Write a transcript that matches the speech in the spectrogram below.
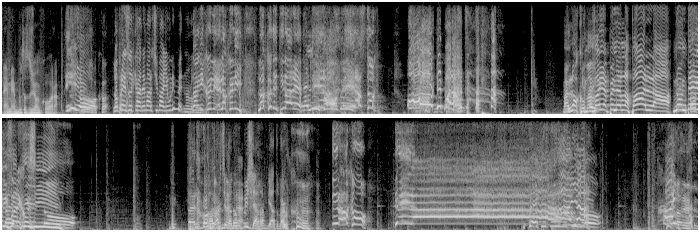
Eh, mi hai buttato giù ancora. Io! L'ho preso il cane, Marci, vai, è un in me. Non lo Dai. Nico, lì, Loco lì! Loco devi tirare! È lì tira? Tira, sto... Oh, che parata! Ma loco, ma vai a prendere la palla! Non devi fare così! Eh no, Ma Marci quando colpisce è arrabbiato. Tira, loco! Tira! Eh, che duro! Non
